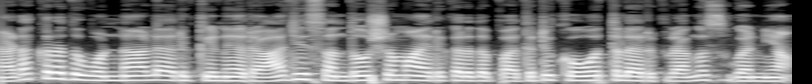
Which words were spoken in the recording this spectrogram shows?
நடக்கிறது ஒன்றால இருக்குன்னு ராஜி சந்தோஷமாக இருக்கிறத பார்த்துட்டு கோவத்தில் இருக்கிறாங்க சுகன்யா.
